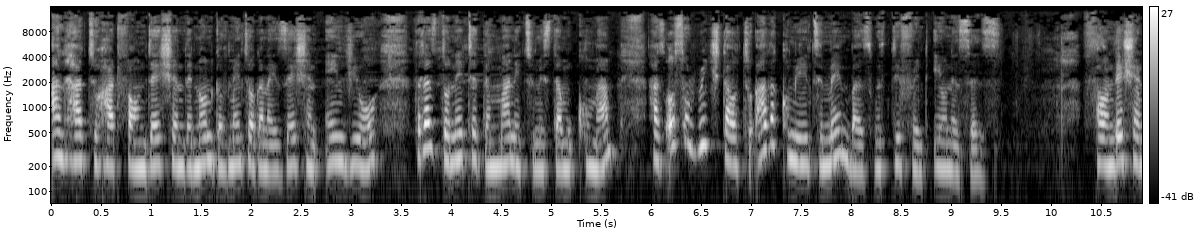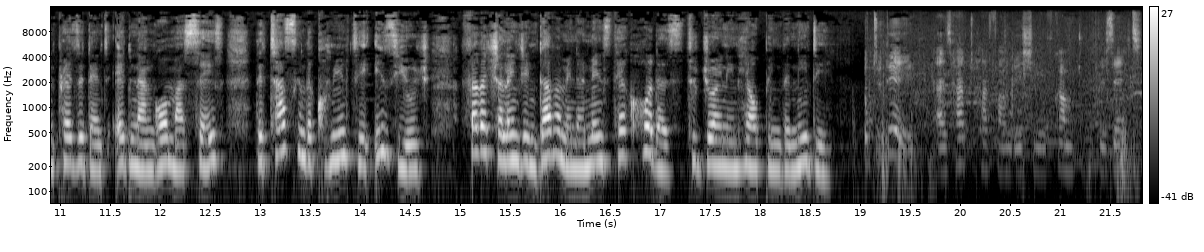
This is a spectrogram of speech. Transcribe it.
And Heart to Heart Foundation, the non-government organization NGO that has donated the money to Mr. Nkuma, has also reached out to other community members with different illnesses. Foundation President Edna Ngoma says the task in the community is huge, further challenging government and main stakeholders to join in helping the needy. Today, as Heart to Heart Foundation, we've come to present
